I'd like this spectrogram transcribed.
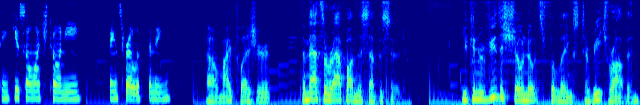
Thank you so much, Tony. Thanks for listening. Oh, my pleasure. And that's a wrap on this episode. You can review the show notes for links to reach Robyn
